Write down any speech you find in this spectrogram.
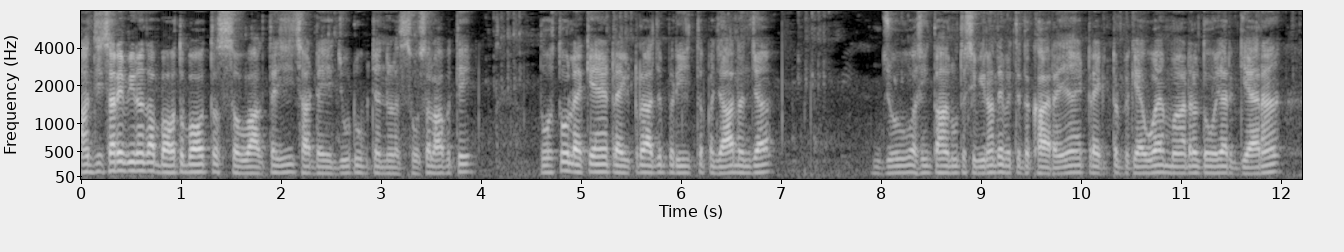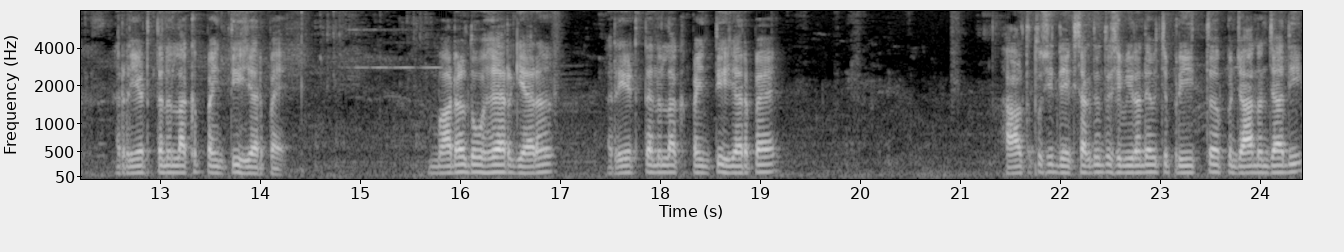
ਹਾਂਜੀ ਸਾਰੇ ਵੀਰਾਂ ਦਾ ਬਹੁਤ-ਬਹੁਤ ਸਵਾਗਤ ਹੈ ਜੀ ਸਾਡੇ YouTube ਚੈਨਲ ਸੋਸ਼ਲ ਹੱਬ ਤੇ। ਦੋਸਤੋ, ਲੈ ਕੇ ਆਏ ਟਰੈਕਟਰ ਅੱਜ ਪ੍ਰੀਤ 5049 ਜੋ ਅਸੀਂ ਤੁਹਾਨੂੰ ਤਸਵੀਰਾਂ ਦੇ ਵਿੱਚ ਦਿਖਾ ਰਹੇ ਹਾਂ। ਇਹ ਟਰੈਕਟਰ ਵਿਕਿਆ ਹੋਇਆ ਹੈ ਮਾਡਲ 2011 ਰੇਟ 335000 ਰੁਪਏ। ਮਾਡਲ 2011 ਰੇਟ 335000 ਰੁਪਏ। ਹਾਲਤ ਤੁਸੀਂ ਦੇਖ ਸਕਦੇ ਹੋ ਤਸਵੀਰਾਂ ਦੇ ਵਿੱਚ ਪ੍ਰੀਤ 5049 ਦੀ।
